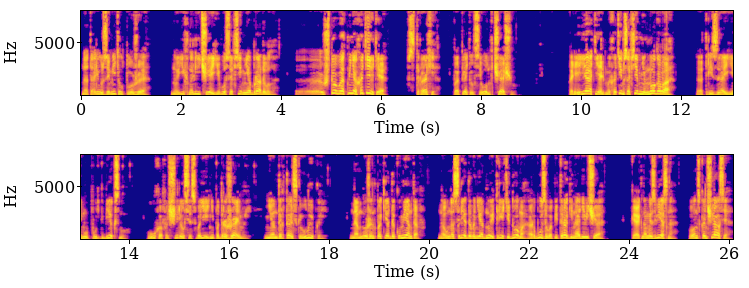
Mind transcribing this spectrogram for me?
нотариус заметил тоже, но их наличие его совсем не обрадовало. «Э, «Что вы от меня хотите?» В страхе попятился он в чащу. «Приятель, мы хотим совсем немногого!» Отрезая ему путь к бегству, Ухов ощерился своей неподражаемой неандертальской улыбкой. «Нам нужен пакет документов на унаследование одной трети дома Арбузова Петра Геннадьевича. Как нам известно, он скончался,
